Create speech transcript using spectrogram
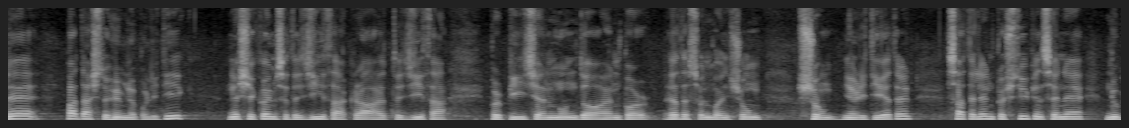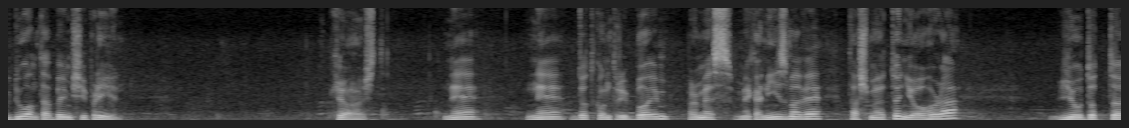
Ne, pa dashtë të hyjmë në politikë, ne shikojmë se të gjitha krahët, të gjitha përpiqen, mundohen, por edhe sulmojnë shumë, shumë njëri-tjetrin, sa të lenë përshtypjen se ne nuk duam ta bëjmë Shqipërinë. Kjo është. Ne, ne do të kontribuojmë përmes mekanizmave tashmë të njohura, Ju do të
